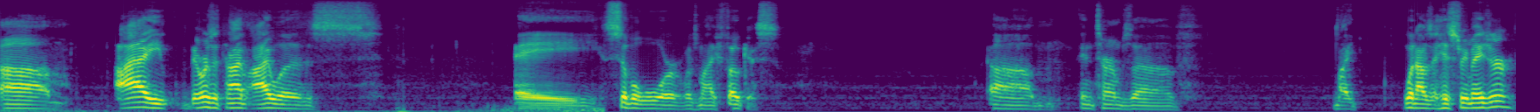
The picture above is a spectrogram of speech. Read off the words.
Um, I there was a time I was a Civil War was my focus. Um, in terms of like when I was a history major,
